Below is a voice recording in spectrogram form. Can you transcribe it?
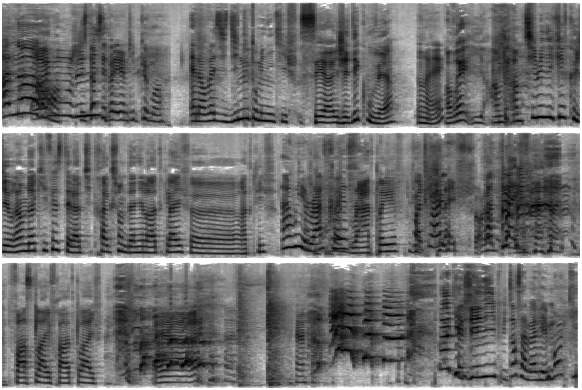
Ah non, Ah non, j'ai J'espère que c'est pas les mêmes trucs que moi. Alors vas-y, dis-nous ton mini kiff. C'est, euh, j'ai découvert. Ouais. En vrai, il y a un, un petit mini kiff que j'ai vraiment bien kiffé, c'était la petite réaction de Daniel Radcliffe. euh, Radcliffe. Ah oui, Radcliffe. Radcliffe. Radcliffe. Radcliffe. Fast Life, Radcliffe. Et, euh, Ah quel génie Putain, ça m'avait manqué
